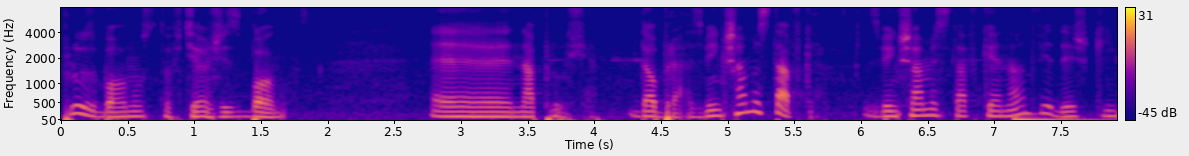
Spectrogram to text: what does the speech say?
plus bonus to wciąż jest bonus eee, na plusie. Dobra, zwiększamy stawkę. Zwiększamy stawkę na dwie dyszki.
